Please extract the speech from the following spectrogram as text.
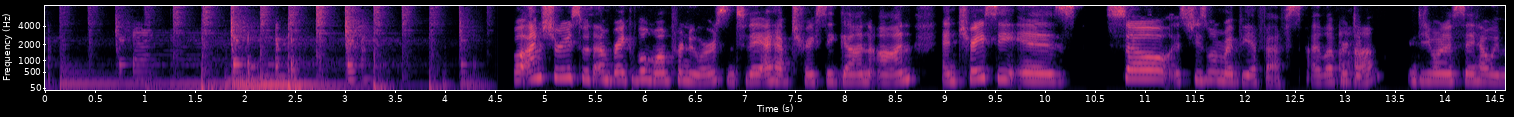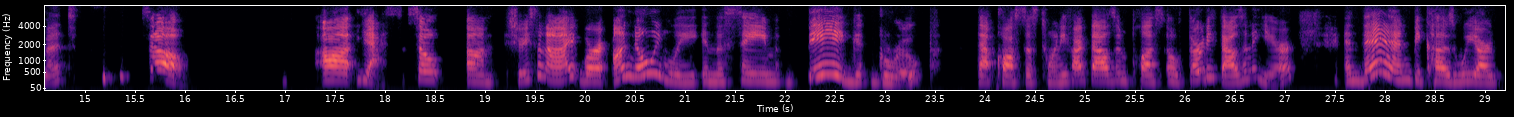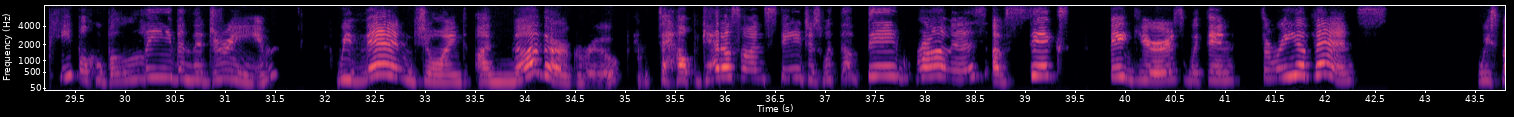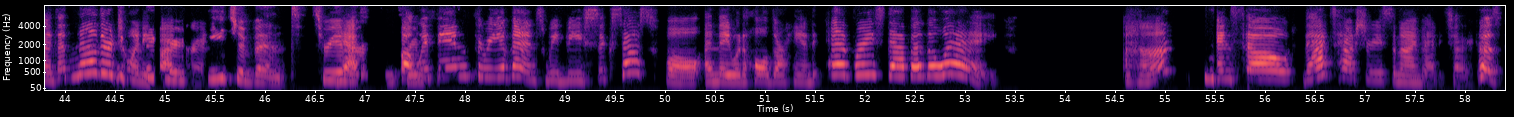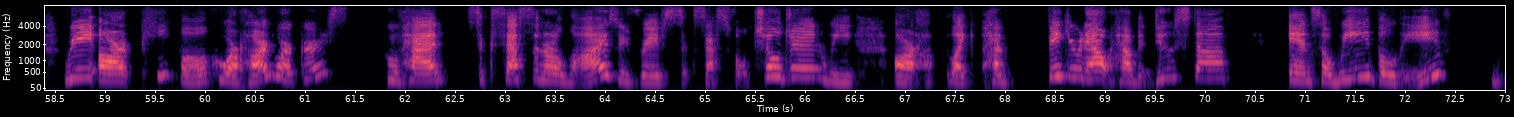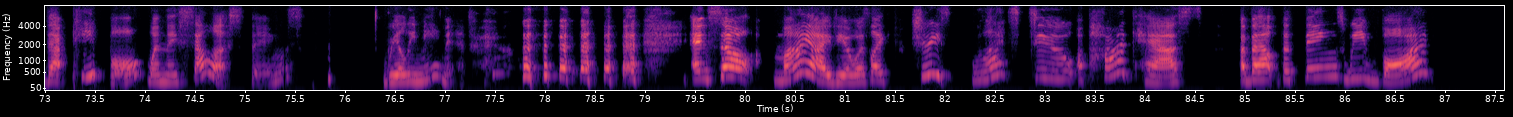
Well, I'm Sharice with Unbreakable Mompreneurs, and today I have Tracy Gunn on. And Tracy is so she's one of my BFFs. I love her. Uh-huh. Do, do you want to say how we met? so, uh, yes. So, um, Sharice and I were unknowingly in the same big group that cost us 25,000 plus, oh, 30,000 a year. And then because we are people who believe in the dream, we then joined another group to help get us on stages with the big promise of six figures within three events, we spent another 25 grand. Each event, three yes, events. But within three events, we'd be successful and they would hold our hand every step of the way. Uh-huh. and so that's how Sharice and I met each other because we are people who are hard workers, who've had success in our lives. We've raised successful children. We are like have figured out how to do stuff. And so we believe that people, when they sell us things, really mean it. and so my idea was like, Sharice, let's do a podcast about the things we bought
